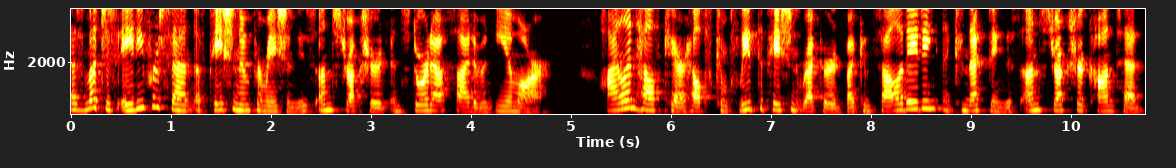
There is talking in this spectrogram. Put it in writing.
As much as 80% of patient information is unstructured and stored outside of an EMR. Hyland Healthcare helps complete the patient record by consolidating and connecting this unstructured content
